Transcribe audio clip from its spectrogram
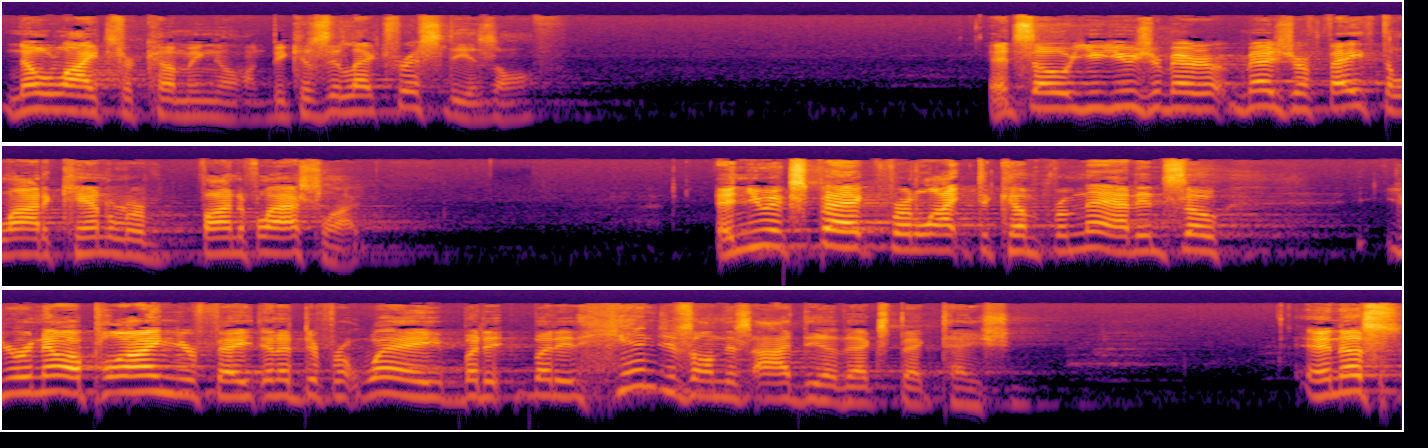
no lights are coming on because the electricity is off. And so you use your measure of faith to light a candle or find a flashlight. And you expect for light to come from that. And so you're now applying your faith in a different way, but it, but it hinges on this idea of expectation. And us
